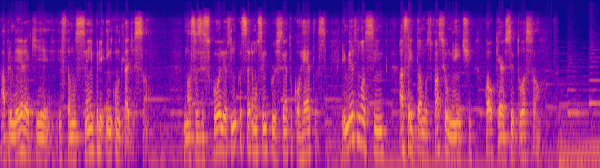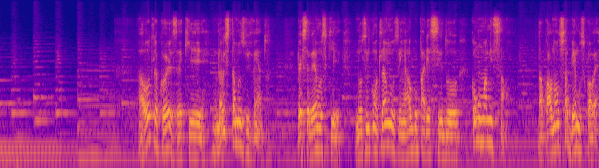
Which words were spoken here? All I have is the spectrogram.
A primeira é que estamos sempre em contradição. Nossas escolhas nunca serão 100% corretas e, mesmo assim, aceitamos facilmente qualquer situação. A outra coisa é que não estamos vivendo. Percebemos que nos encontramos em algo parecido com uma missão, da qual não sabemos qual é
